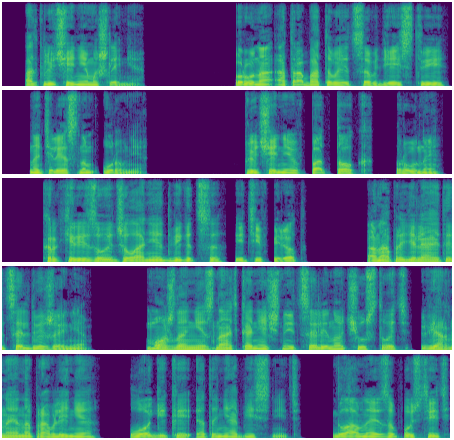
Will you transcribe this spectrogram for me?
— отключение мышления. Руна отрабатывается в действии на телесном уровне. Включение в поток руны характеризует желание двигаться, идти вперед. Она определяет и цель движения. Можно не знать конечной цели, но чувствовать верное направление логикой это не объяснить. Главное — запустить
